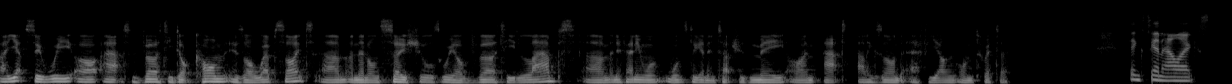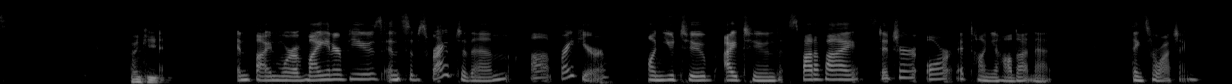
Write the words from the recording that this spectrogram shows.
Uh, yep, so we are at virti.com is our website. Um, and then on socials, we are Virti Labs. Um, and if anyone wants to get in touch with me, I'm at Alexander F. Young on Twitter. Thanks again, Alex. Thank you and find more of my interviews and subscribe to them uh, right here on YouTube, iTunes, Spotify, Stitcher, or at TanyaHall.net. Thanks for watching.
